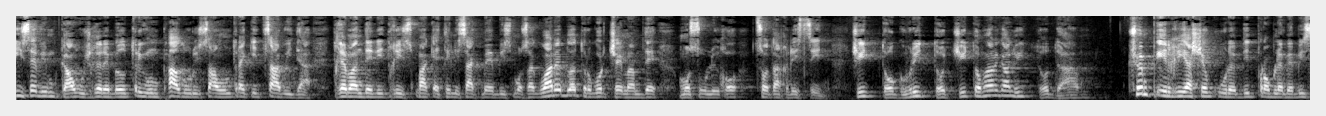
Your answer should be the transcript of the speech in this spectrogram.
ისევ იმ გაუჟღერებელ ტრიუმფალური საუნდტრეკი წავიდა. დღევანდელი დღის მაკეთილი საქმეების მოსაგვარებლად როგორც ჩემამდე მოსულიყო ცოტა ხნის წინ. ჩიტო გვრიტო ჩიტო მარგალიტო და ჩვენ პირღია შევყურებდით პრობლემების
